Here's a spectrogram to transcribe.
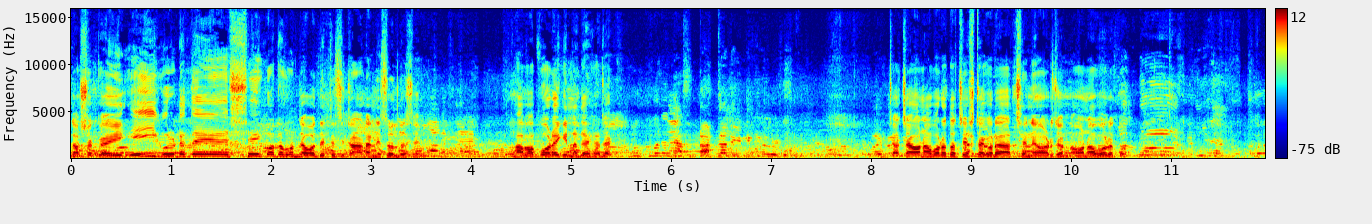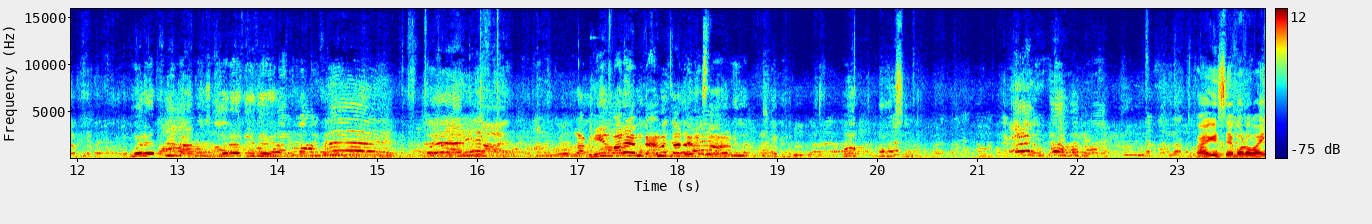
দর্শক এই- গরুটাতে সেই কতক্ষণ যাবত দেখতেছি টানাটানি চলতেছে। খাওয়া পরে কিনা দেখা যাক। চাচা অনবরত চেষ্টা করে যাচ্ছে নেওয়ার জন্য অনবরত। ভিড় মারে আমি ঘামে কাটে হয়ে গেছে বড় ভাই?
